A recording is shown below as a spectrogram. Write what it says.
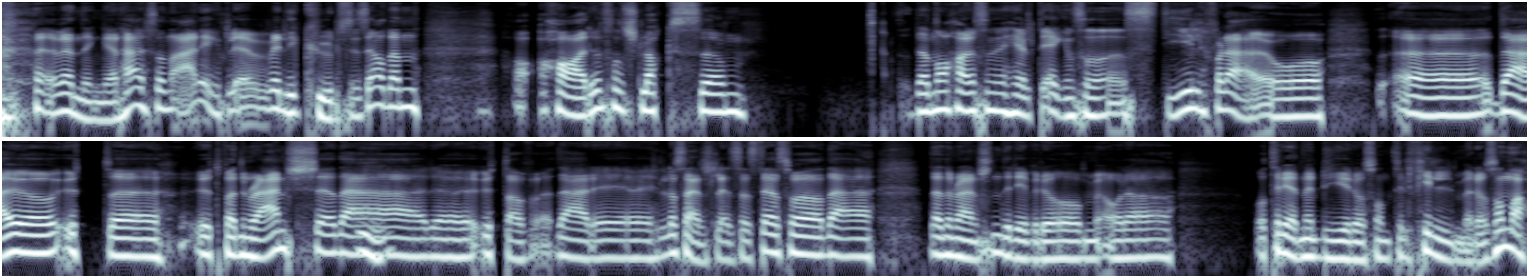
vendinger her, så den er egentlig veldig kul, syns jeg, og den har en sånn slags um, den nå har en sånn helt egen sånn stil, for det er jo uh, Det er jo ute, ut på en ranch. Det er, uh, utav, det er i Los Angeles et sted, så det er, den ranchen driver jo å og trener dyr og sånn til filmer og sånn, da.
